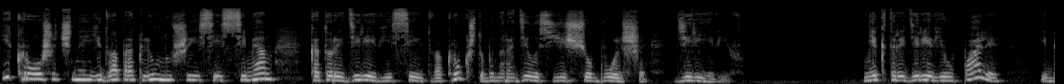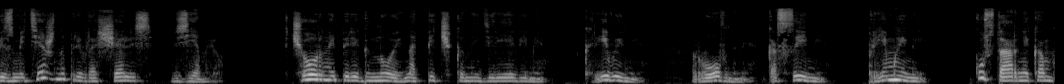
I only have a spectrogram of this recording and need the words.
и крошечные, едва проклюнувшиеся из семян, которые деревья сеют вокруг, чтобы народилось еще больше деревьев. Некоторые деревья упали и безмятежно превращались в землю в черный перегной, напичканный деревьями, кривыми, ровными, косыми, прямыми, кустарником,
